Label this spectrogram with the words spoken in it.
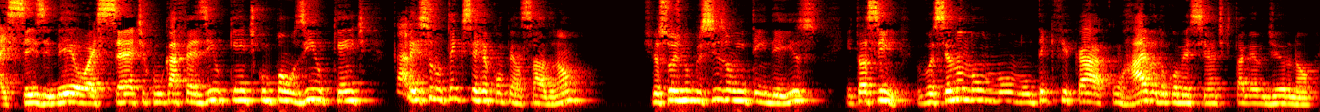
às seis e meia ou às sete, com um cafezinho quente, com um pãozinho quente. Cara, isso não tem que ser recompensado, não? As pessoas não precisam entender isso. Então, assim, você não, não, não, não tem que ficar com raiva do comerciante que está ganhando dinheiro, não.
